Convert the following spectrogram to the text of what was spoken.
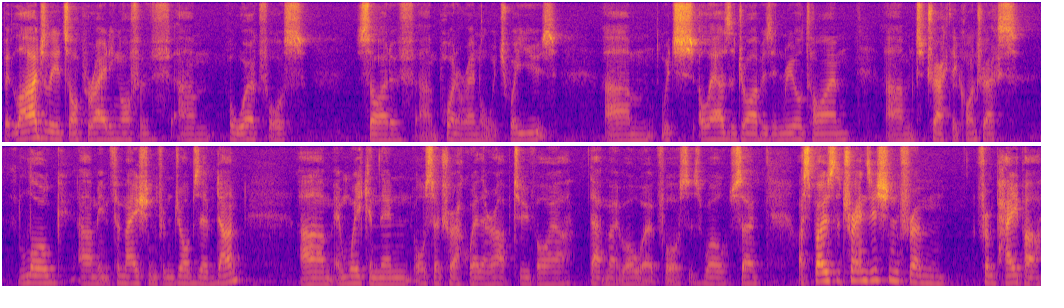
But largely, it's operating off of um, a workforce side of um, point of rental, which we use, um, which allows the drivers in real time um, to track their contracts, log um, information from jobs they've done, um, and we can then also track where they're up to via that mobile workforce as well. So I suppose the transition from from paper,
